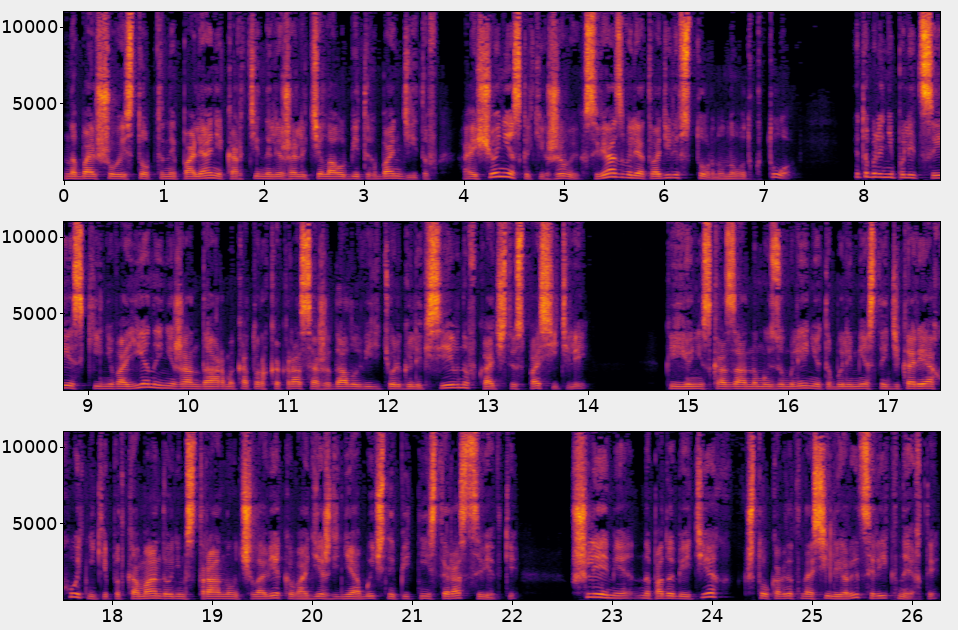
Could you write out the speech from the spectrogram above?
На большой истоптанной поляне картины лежали тела убитых бандитов, а еще нескольких живых связывали и отводили в сторону, но вот кто? Это были не полицейские, не военные, не жандармы, которых как раз ожидала увидеть Ольга Алексеевна в качестве спасителей. К ее несказанному изумлению это были местные дикари-охотники под командованием странного человека в одежде необычной пятнистой расцветки, в шлеме, наподобие тех, что когда-то носили рыцари и кнехты.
